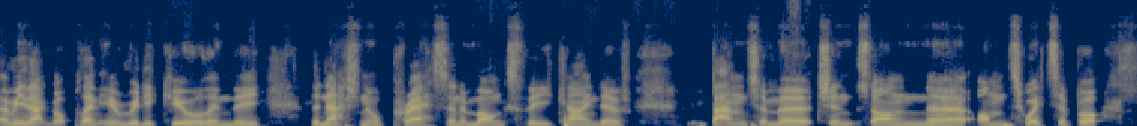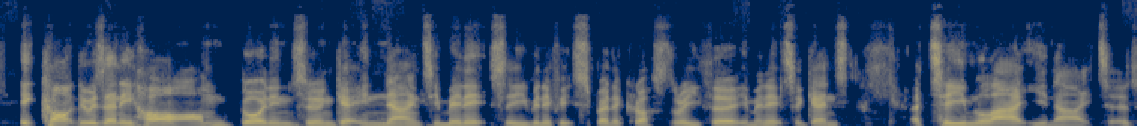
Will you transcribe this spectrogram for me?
I mean, that got plenty of ridicule in the, the national press and amongst the kind of banter merchants on uh, on Twitter. But it can't do us any harm going into and getting 90 minutes, even if it's spread across three 30 minutes against a team like United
